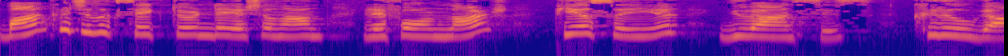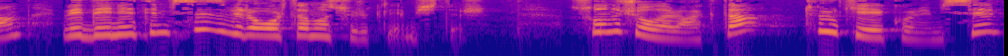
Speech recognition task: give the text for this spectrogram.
bankacılık sektöründe yaşanan reformlar piyasayı güvensiz, kırılgan ve denetimsiz bir ortama sürüklemiştir. Sonuç olarak da Türkiye ekonomisi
